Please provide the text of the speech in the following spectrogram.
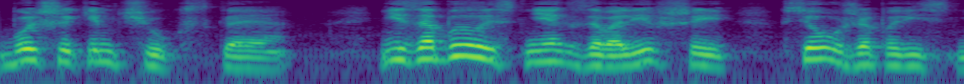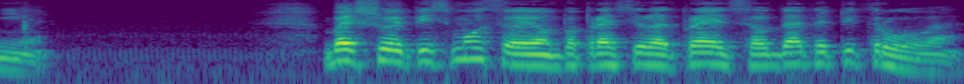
больше кемчугское. Не забыл и снег, заваливший все уже по весне. Большое письмо свое он попросил отправить солдата Петрова.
